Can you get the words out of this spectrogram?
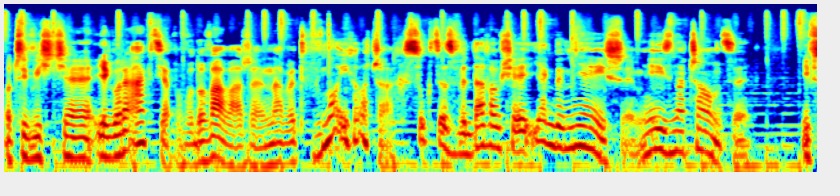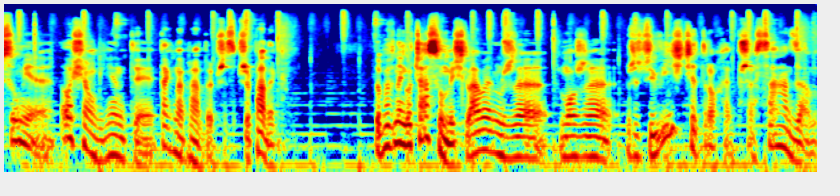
Oczywiście jego reakcja powodowała, że nawet w moich oczach sukces wydawał się jakby mniejszy, mniej znaczący i w sumie osiągnięty tak naprawdę przez przypadek. Do pewnego czasu myślałem, że może rzeczywiście trochę przesadzam,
